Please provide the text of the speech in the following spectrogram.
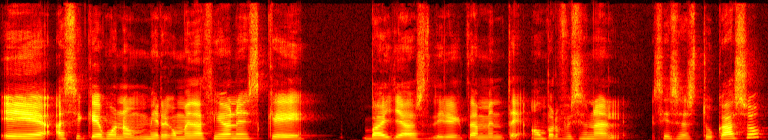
Eh, así que bueno, mi recomendación es que vayas directamente a un profesional si ese es tu caso.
